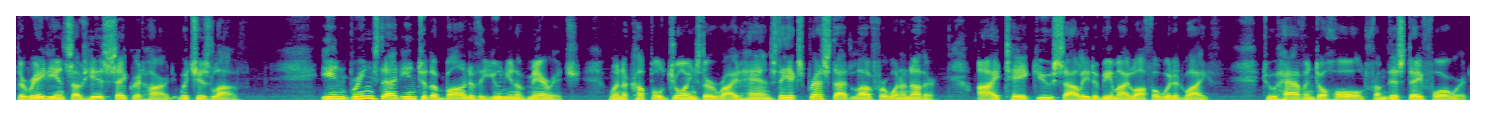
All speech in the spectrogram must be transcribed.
the radiance of his sacred heart, which is love, in brings that into the bond of the union of marriage. When a couple joins their right hands, they express that love for one another. I take you, Sally, to be my lawful wedded wife. to have and to hold from this day forward,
